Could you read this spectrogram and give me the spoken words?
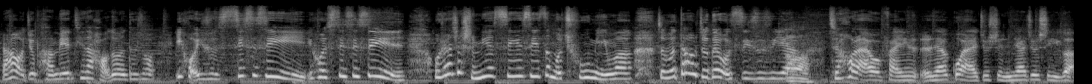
然后我就旁边听到好多人都说，一会儿又是 CCC，一会儿 CCC，我说这什么呀？CCC 这么出名吗？怎么到处都有 CCC 啊？啊其实后来我反应，人家过来就是人家就是一个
